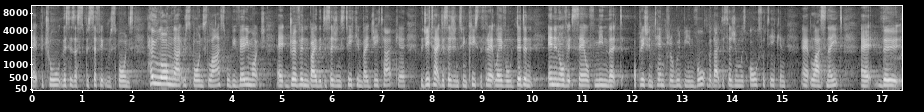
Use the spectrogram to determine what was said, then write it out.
uh, patrol. This is a specific response. How long that response lasts will be very much uh, driven by the decisions taken by JTAC. Uh, the JTAC decision to increase the threat level didn't in and of itself mean that Operation Tempora would be invoked, but that decision was also taken uh, last night. Uh, the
